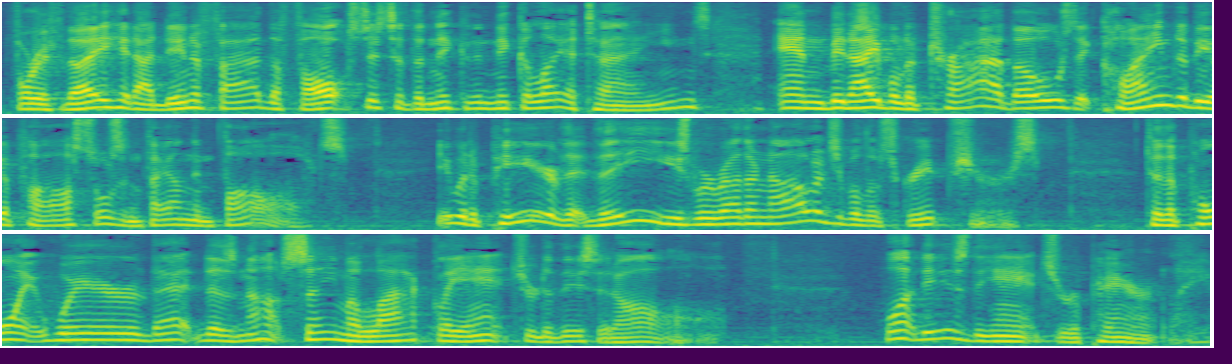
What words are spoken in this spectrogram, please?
For if they had identified the falseness of the Nicolaitanes and been able to try those that claimed to be apostles and found them false, it would appear that these were rather knowledgeable of Scriptures to the point where that does not seem a likely answer to this at all. What is the answer, apparently?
